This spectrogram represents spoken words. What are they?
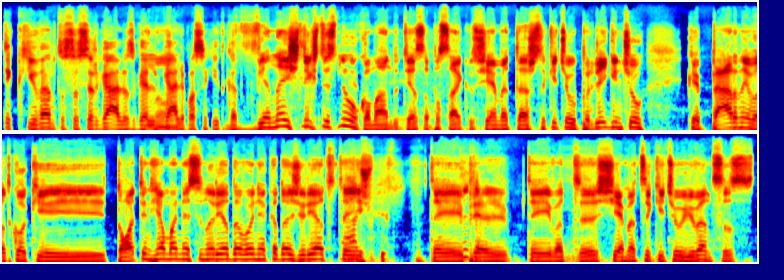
tik Juventusas ir Galius gali, nu, gali pasakyti, kad... Viena iš lygstesnių komandų, tiesą pasakius, šiemet aš sakyčiau, prilyginčiau, kaip pernai, vad kokį Tottenhamą nesinorėdavo niekada žiūrėti, tai, Ačiū. tai, prie, tai vad šiemet sakyčiau, Juventusas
